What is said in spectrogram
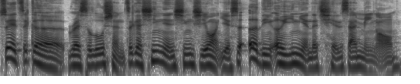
所以这个 resolution 这个新年新希望也是二零二一年的前三名哦。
